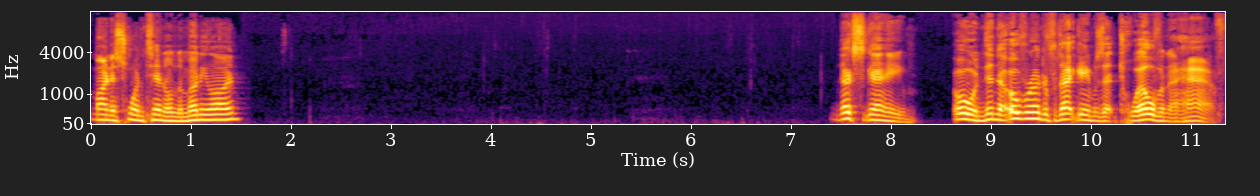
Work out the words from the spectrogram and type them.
minus 110 on the money line. Next game. Oh, and then the over under for that game is at 12 and a half.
